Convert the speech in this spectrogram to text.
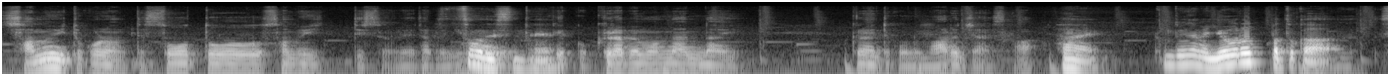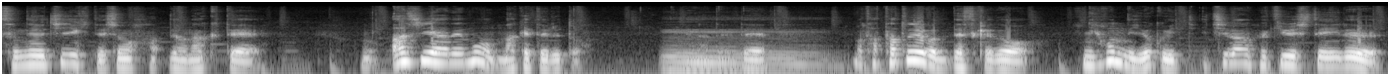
寒いところなんて相当寒いですよね。多分日本と結構比べ物にならないぐらいのところもあるんじゃないですか？はい。本当になんかヨーロッパとか住んでる地域でしょではなくて、アジアでも負けてると。なっててん。まあ、た例えばですけど、日本でよくい一番普及している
